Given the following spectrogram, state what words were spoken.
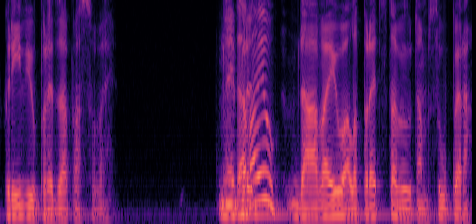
preview predzápasové. Nedávajú? Dávajú, ale predstavujú tam súpera.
